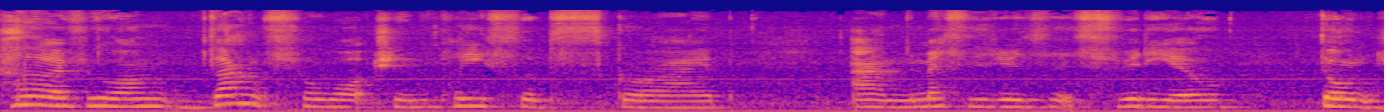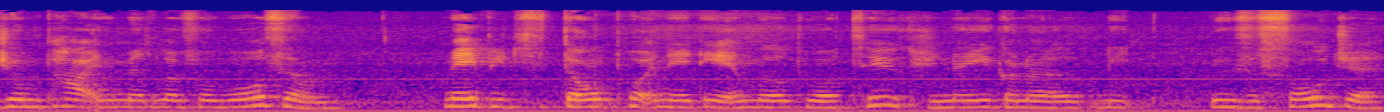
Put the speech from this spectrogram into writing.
Hello everyone, thanks for watching. Please subscribe. And the message is this video, don't jump out in the middle of a war zone. Maybe just don't put an idiot in World War II because you know you're going to lose a soldier.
